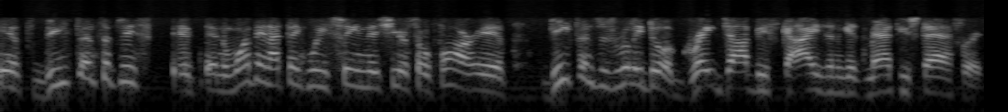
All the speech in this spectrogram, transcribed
if defensively, if, and one thing I think we've seen this year so far, if defenses really do a great job disguising against Matthew Stafford,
